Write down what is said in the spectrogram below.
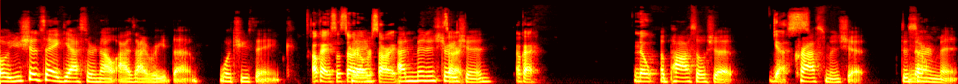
Oh, you should say yes or no as I read them. What you think? Okay, so start okay. over. Sorry. Administration. Sorry. Okay. Nope. Apostleship. Yes. Craftsmanship. Discernment. No.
